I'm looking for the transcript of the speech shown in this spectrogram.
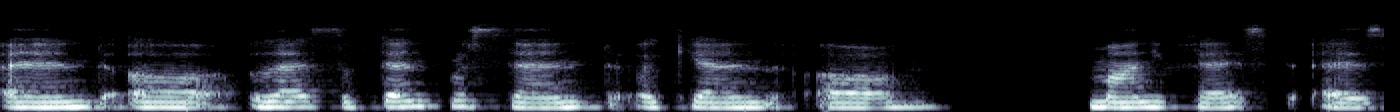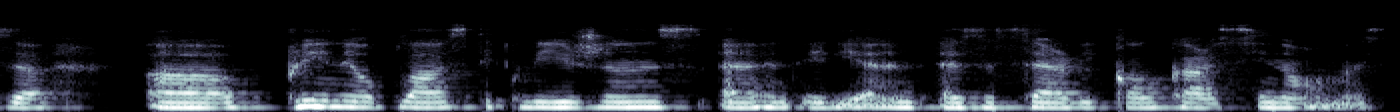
And uh, less of 10% uh, can um, manifest as preneoplastic lesions and at the end as a cervical carcinomas.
